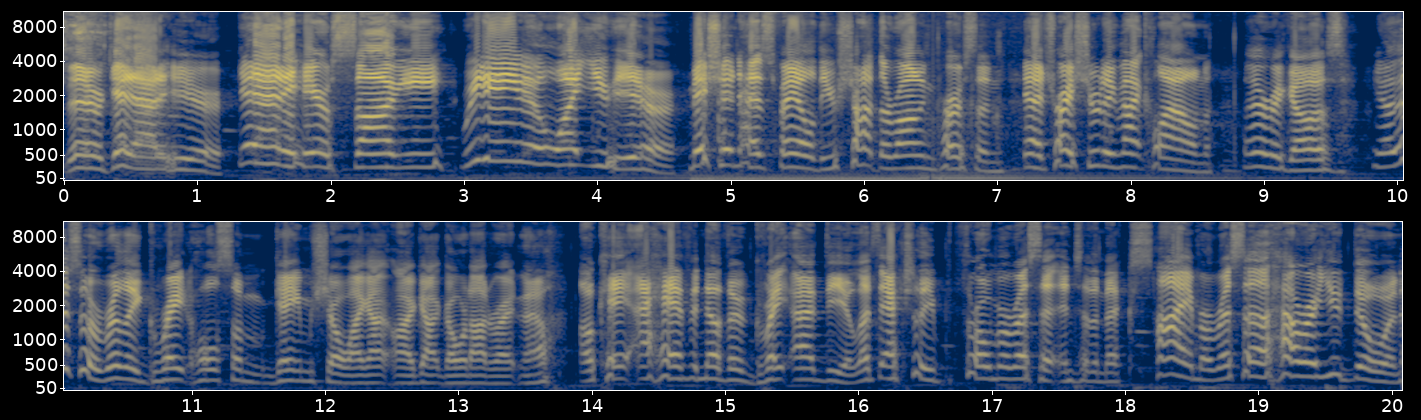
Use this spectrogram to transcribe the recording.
There, get out of here. Get out of here, Soggy. We didn't even want you here. Mission has failed. You shot the wrong person. Yeah, try shooting that clown. There he goes. You know, this is a really great, wholesome game show I got I got going on right now. Okay, I have another great idea. Let's actually throw Marissa into the mix. Hi, Marissa. How are you doing?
